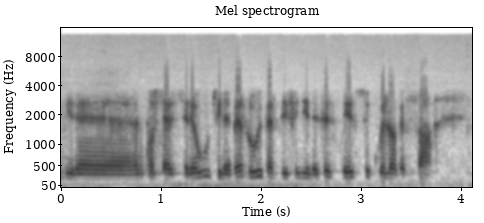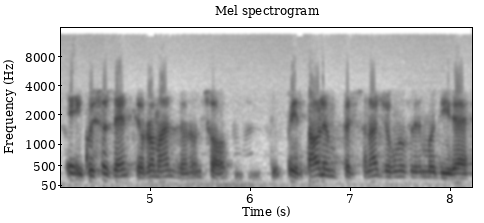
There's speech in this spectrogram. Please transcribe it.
dire, possa, essere utile per lui per definire se stesso e quello che fa. E in questo senso il romanzo, non so, per Paolo è un personaggio, come potremmo dire,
